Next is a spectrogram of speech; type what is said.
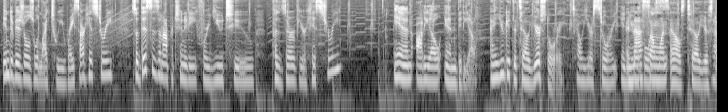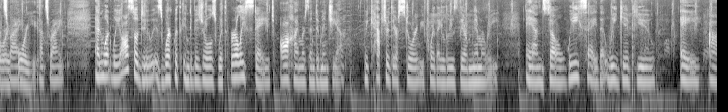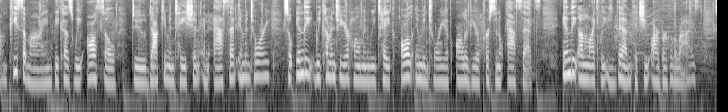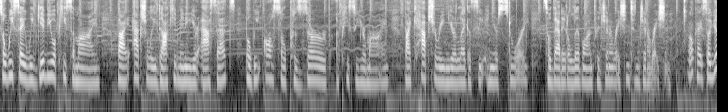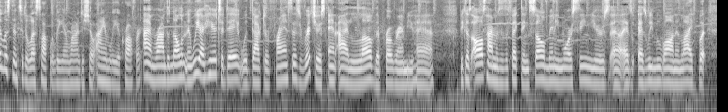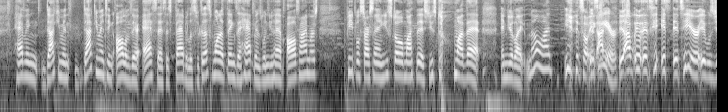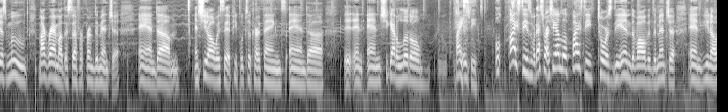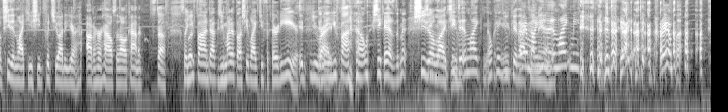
individuals would like to erase our history. So, this is an opportunity for you to preserve your history in audio and video. And you get to tell your story, Tell your story in and your not voice. someone else tell your story That's right. for you. That's right. And what we also do is work with individuals with early stage Alzheimer's and dementia. We capture their story before they lose their memory. And so we say that we give you a um, peace of mind because we also do documentation and asset inventory. So in the we come into your home and we take all inventory of all of your personal assets in the unlikely event that you are burglarized. So we say we give you a peace of mind by actually documenting your assets, but we also preserve a piece of your mind by capturing your legacy and your story so that it'll live on for generation to generation. Okay, so you're listening to the Let's Talk with Leaha and Rhonda show. I am Leaha Crawford. I'm Rhonda Nolen, and we are here today with Dr. Frances Richards. And I love the program you have because Alzheimer's is affecting so many more seniors uh, as as we move on in life. But having document documenting all of their assets is fabulous because that's one of the things that happens when you have Alzheimer's. People start saying, "You stole my this, you stole my that," and you're like, "No, I." so It's I- here. yeah, I, it- it's it's it's here. It was just moved. My grandmother suffered from dementia, and um and she always said people took her things, and uh and and she got a little Feisty. Feisty is what that's right. She got a little feisty towards the end of all the dementia, and you know if she didn't like you, she'd put you out of your out of her house and all kind of stuff. So But you find out because you might have thought she liked you for thirty years. It- you and right. then you find out when she has the She don't like She you. didn't like me. Okay, you, You cannot grandma, come you didn't like me, grandma.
